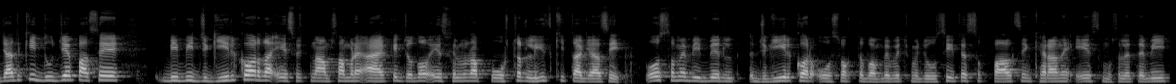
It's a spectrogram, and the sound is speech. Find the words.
ਜਦ ਕਿ ਦੂਜੇ ਪਾਸੇ ਬੀਬੀ ਜਗੀਰ ਕੌਰ ਦਾ ਇਸ ਵਿੱਚ ਨਾਮ ਸਾਹਮਣੇ ਆਇਆ ਕਿ ਜਦੋਂ ਇਸ ਫਿਲਮ ਦਾ ਪੋਸਟਰ ਰਿਲੀਜ਼ ਕੀਤਾ ਗਿਆ ਸੀ, ਉਸ ਸਮੇਂ ਬੀਬੀ ਜਗੀਰ ਕੌਰ ਉਸ ਵਕਤ ਬੰਬੇ ਵਿੱਚ ਮੌਜੂਦ ਸੀ ਤੇ ਸੁਖਪਾਲ ਸਿੰਘ ਖਹਿਰਾ ਨੇ ਇਸ ਮਸਲੇ ਤੇ ਵੀ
